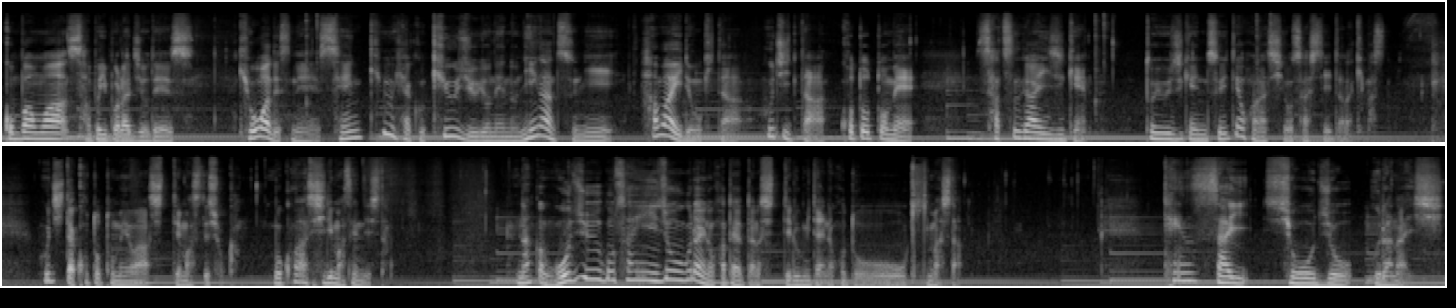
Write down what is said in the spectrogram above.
こんばんは、サブイボラジオです。今日はですね、1994年の2月にハワイで起きた藤田琴留殺害事件という事件についてお話をさせていただきます。藤田琴留は知ってますでしょうか？僕は知りませんでした。なんか55歳以上ぐらいの方やったら知ってるみたいなことを聞きました。天才少女占い師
